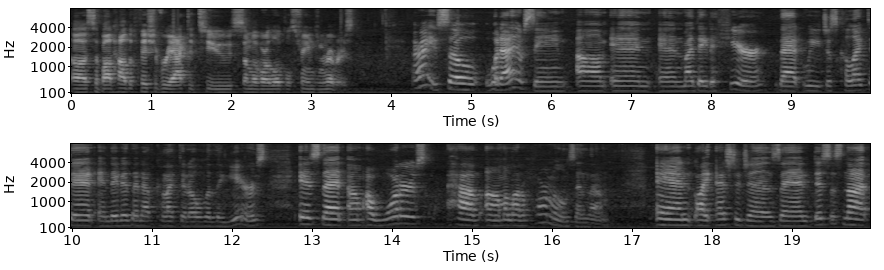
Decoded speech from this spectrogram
us about how the fish have reacted to some of our local streams and rivers? All right, so what I have seen um, in, in my data here that we just collected and data that I've collected over the years is that um, our waters have um, a lot of hormones in them and like estrogens and this is not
